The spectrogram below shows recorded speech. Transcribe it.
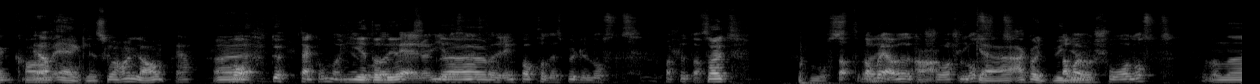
Eh, hva Mm. Ja. de egentlig skulle handla om. Ja. Eh, du, tenk om noen gir oss en utfordring på hvordan burde Lost ha slutta. Lost. Da- da blir jeg jo nødt til å se Lost. Ikke, jeg kan ikke Da må jeg jo se Lost. Men Da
